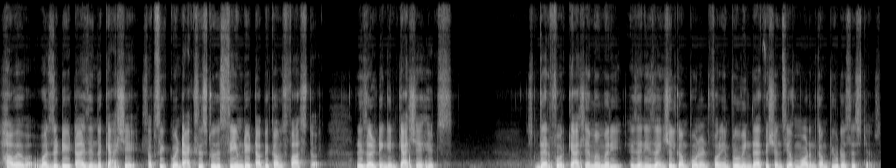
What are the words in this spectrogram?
However, once the data is in the cache, subsequent access to the same data becomes faster, resulting in cache hits. Therefore, cache memory is an essential component for improving the efficiency of modern computer systems,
